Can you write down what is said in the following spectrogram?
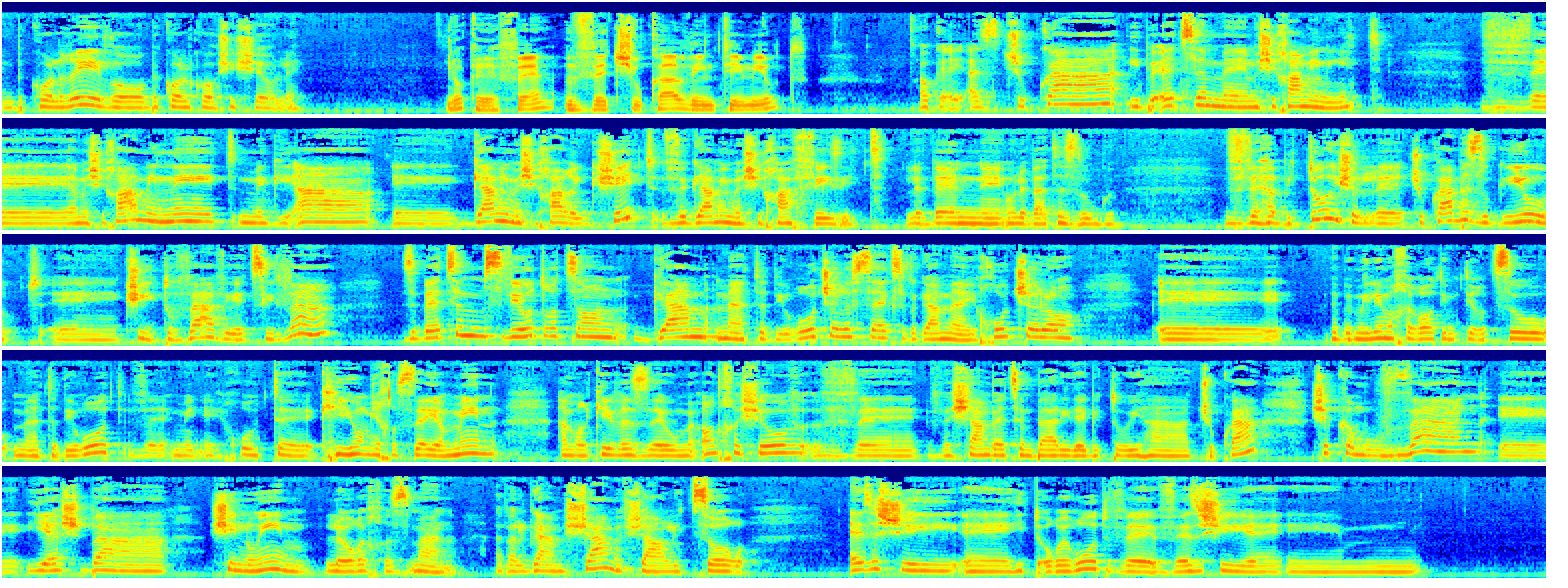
בכל ריב או בכל קושי שעולה. אוקיי, okay, יפה. ותשוקה ואינטימיות? אוקיי, okay, אז תשוקה היא בעצם אה, משיכה מינית, והמשיכה המינית מגיעה אה, גם ממשיכה רגשית וגם ממשיכה פיזית לבן או לבת הזוג. והביטוי של אה, תשוקה בזוגיות, אה, כשהיא טובה ויציבה, זה בעצם שביעות רצון גם מהתדירות של הסקס וגם מהאיכות שלו, אה, ובמילים אחרות אם תרצו מהתדירות ומאיכות קיום יחסי ימין, המרכיב הזה הוא מאוד חשוב ו, ושם בעצם באה לידי ביטוי התשוקה, שכמובן יש בה שינויים לאורך הזמן. אבל גם שם אפשר ליצור איזושהי אה, התעוררות ו- ואיזושהי אה, אה,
